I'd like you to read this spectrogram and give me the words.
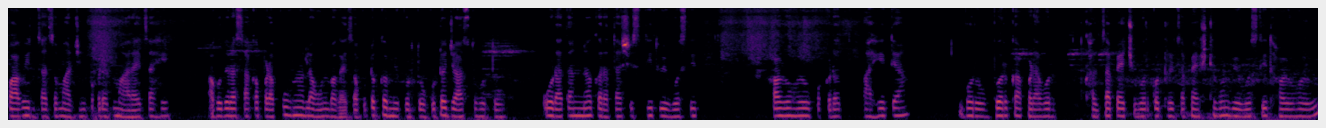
पाव इंचाचं मार्जिन पकडत मारायचं आहे. अगोदर असा कपडा पूर्ण लावून बघायचा कुठं कमी पडतो कुठं जास्त होतो. ओढाता न करता शिस्तीत व्यवस्थित हळूहळू पकडत आहे त्या बरोबर कापडावर खालचा पॅचवर कटोरीचा पॅच ठेवून व्यवस्थित हळूहळू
